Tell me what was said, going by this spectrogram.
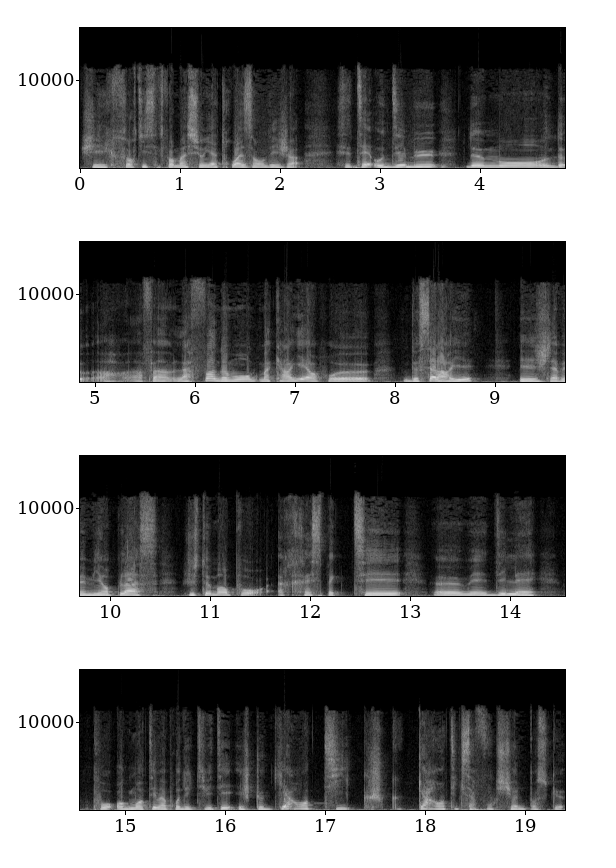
J'ai sorti cette formation il y a 3 ans déjà. C'était au début de mon... De, enfin, la fin de mon, ma carrière euh, de salarié. Et je l'avais mis en place justement pour respecter euh, mes délais, pour augmenter ma productivité et je te garantis que garantis que ça fonctionne parce que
